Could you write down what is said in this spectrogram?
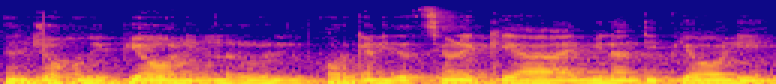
nel gioco dei Pioli, nell'organizzazione che ha il Milan di Pioli,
